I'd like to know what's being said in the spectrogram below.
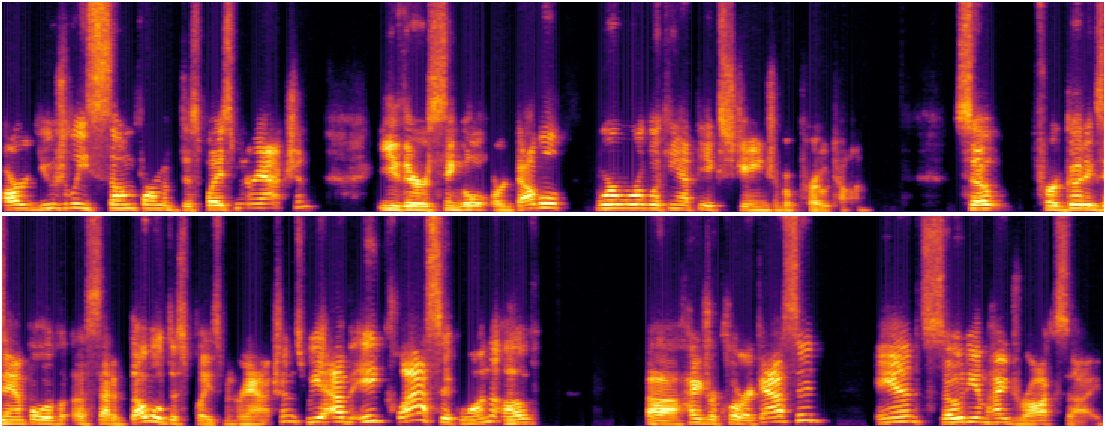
are usually some form of displacement reaction, either single or double, where we're looking at the exchange of a proton. So for a good example of a set of double displacement reactions, we have a classic one of uh, hydrochloric acid and sodium hydroxide.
